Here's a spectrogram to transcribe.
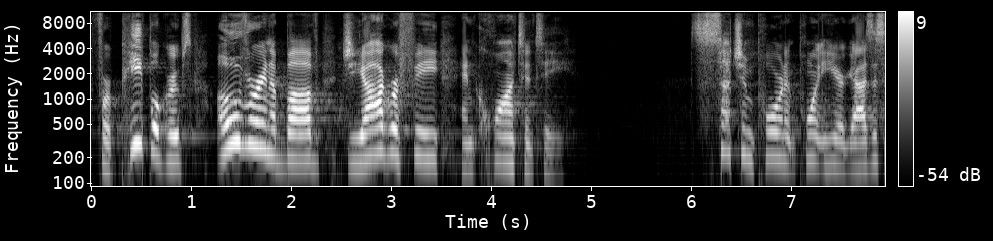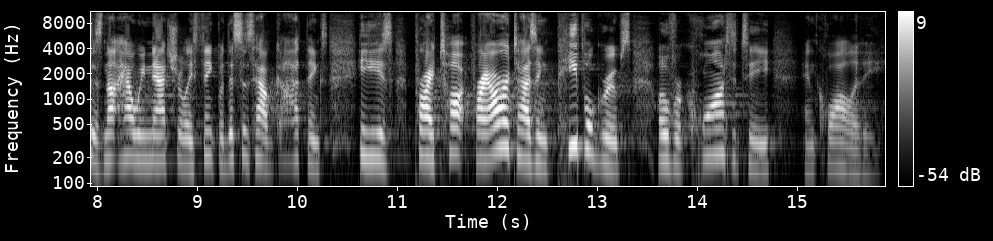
for people groups over and above geography and quantity. Such important point here, guys. This is not how we naturally think, but this is how God thinks. He is prioritizing people groups over quantity and quality.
